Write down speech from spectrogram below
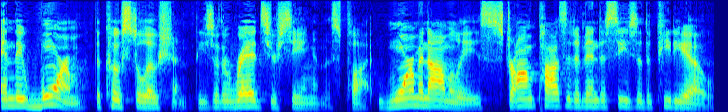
and they warm the coastal ocean. These are the reds you're seeing in this plot. Warm anomalies, strong positive indices of the PDO.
